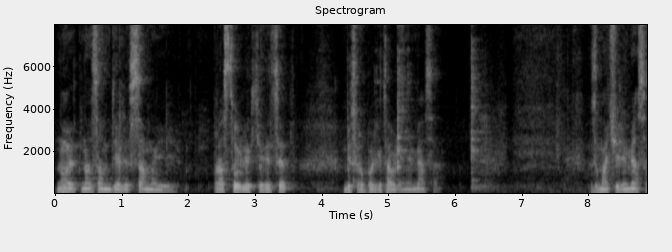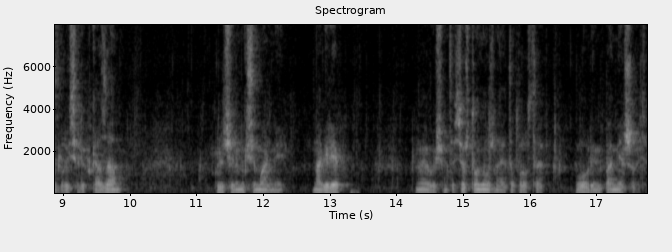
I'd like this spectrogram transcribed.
Ну, это на самом деле самый Простой легкий рецепт быстрого приготовления мяса. Замочили мясо, бросили в казан, включили максимальный нагрев. Ну и, в общем-то, все, что нужно, это просто вовремя помешивать.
